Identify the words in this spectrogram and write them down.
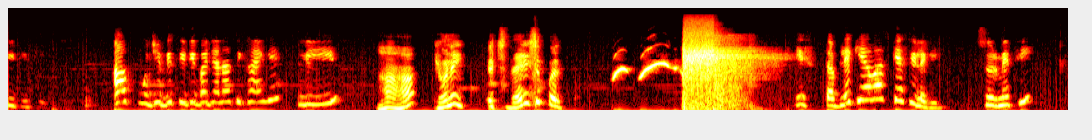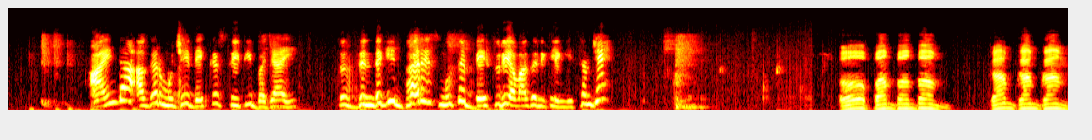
सीटी थी आप मुझे भी सीटी बजाना सिखाएँगे प्लीज़ हाँ हाँ। क्यों नहीं? इट्स वेरी सिंपल इस तबले की आवाज़ कैसी लगी? सुर में थी? आइंदा अगर मुझे देखकर सीटी बजाई तो ज़िंदगी भर इस मुँह से बेसुरी आवाज़ें निकलेंगी समझे? ओ पम पम पम। कम कम कम।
